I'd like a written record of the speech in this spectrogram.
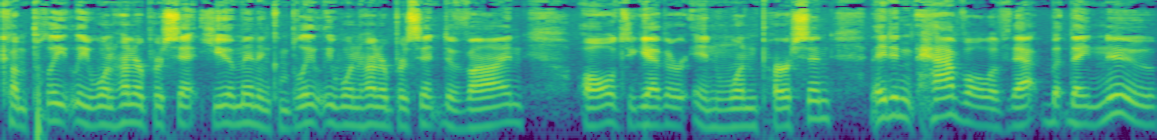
completely 100% human and completely 100% divine all together in one person. They didn't have all of that, but they knew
